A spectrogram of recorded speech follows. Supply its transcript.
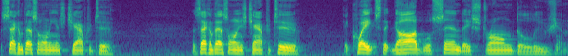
Second Thessalonians chapter 2. The Second Thessalonians chapter 2 equates that God will send a strong delusion.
